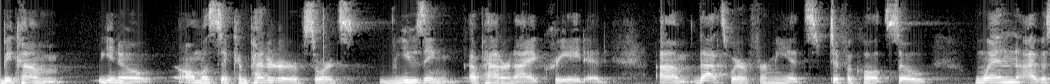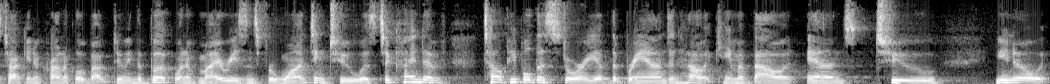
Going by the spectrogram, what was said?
become you know almost a competitor of sorts using a pattern i created. Um, that's where for me it's difficult. So when i was talking to chronicle about doing the book one of my reasons for wanting to was to kind of tell people the story of the brand and how it came about and to you know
